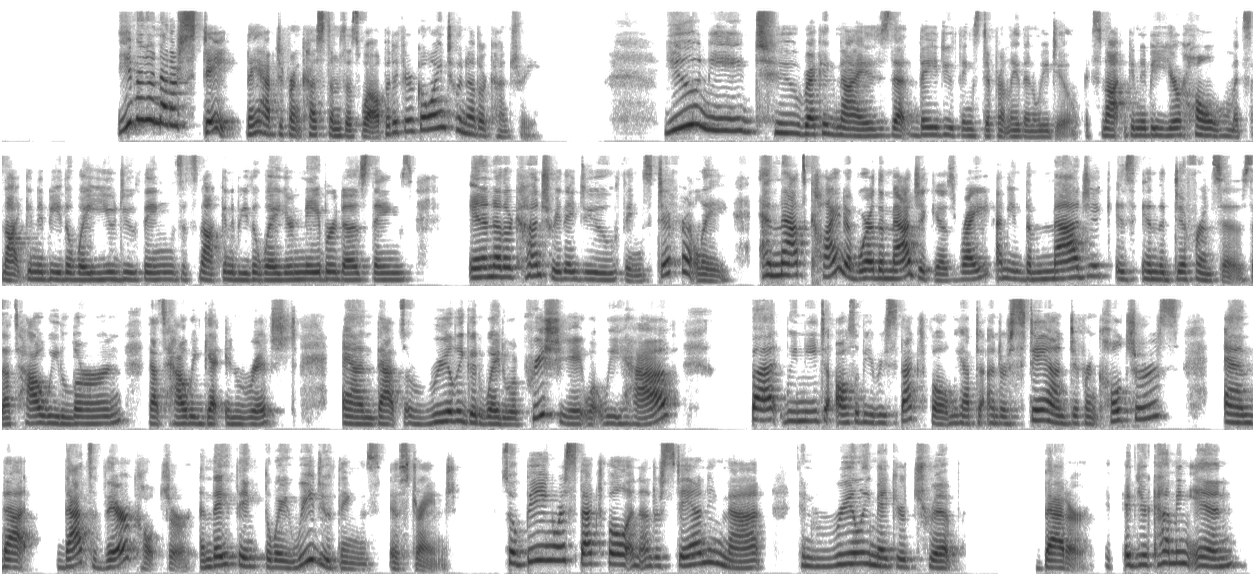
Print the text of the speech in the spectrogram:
even another state, they have different customs as well. But if you're going to another country, you need to recognize that they do things differently than we do. It's not going to be your home. It's not going to be the way you do things. It's not going to be the way your neighbor does things. In another country, they do things differently. And that's kind of where the magic is, right? I mean, the magic is in the differences. That's how we learn, that's how we get enriched. And that's a really good way to appreciate what we have but we need to also be respectful. We have to understand different cultures and that that's their culture and they think the way we do things is strange. So being respectful and understanding that can really make your trip better. If you're coming in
